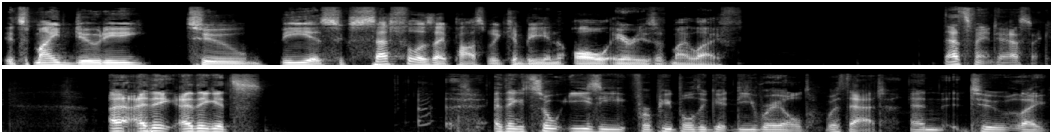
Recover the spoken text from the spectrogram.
It's my duty to be as successful as I possibly can be in all areas of my life. That's fantastic. I, I think I think it's I think it's so easy for people to get derailed with that and to like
